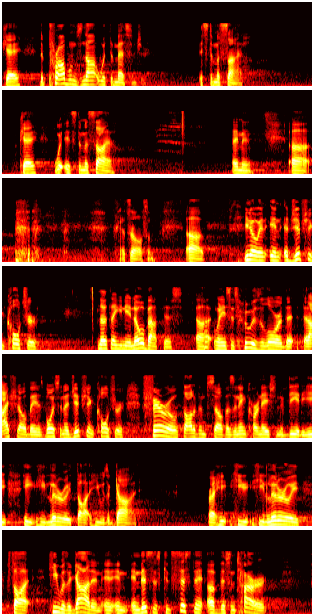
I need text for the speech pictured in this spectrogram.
Okay? The problem's not with the messenger. It's the Messiah. Okay? It's the Messiah. Amen. Uh, that's awesome. Uh, you know, in, in, Egyptian culture, another thing you need to know about this, uh, when he says, Who is the Lord that, that I shall obey his voice? In Egyptian culture, Pharaoh thought of himself as an incarnation of deity. He, he, he literally thought he was a god. Right? He, he, he literally thought he was a god. And, and, and this is consistent of this entire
